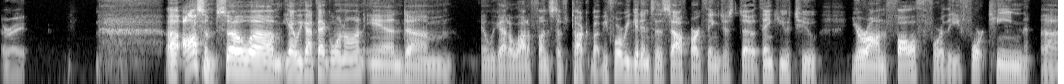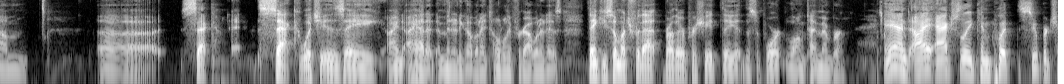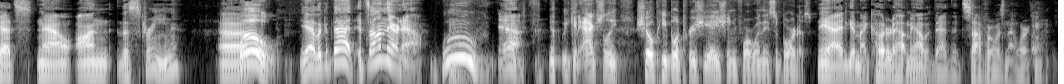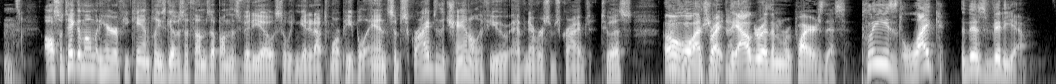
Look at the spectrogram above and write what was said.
right. Uh, awesome. So um, yeah, we got that going on, and um, and we got a lot of fun stuff to talk about. Before we get into the South Park thing, just uh, thank you to Euron Falth for the 14 um, uh, Sec. Sec, which is a I, I had it a minute ago, but I totally forgot what it is. Thank you so much for that, brother. Appreciate the the support. Longtime member. And I actually can put super chats now on the screen. Uh, Whoa. Yeah, look at that. It's on there now. Woo! Yeah. we can actually show people appreciation for when they support us. Yeah, I had to get my coder to help me out with that. That software was not working. Also, take a moment here if you can, please give us a thumbs up on this video so we can get it out to more people and subscribe to the channel if you have never subscribed to us. Um, Oh, oh that's right. that. The algorithm requires this. Please like this video.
